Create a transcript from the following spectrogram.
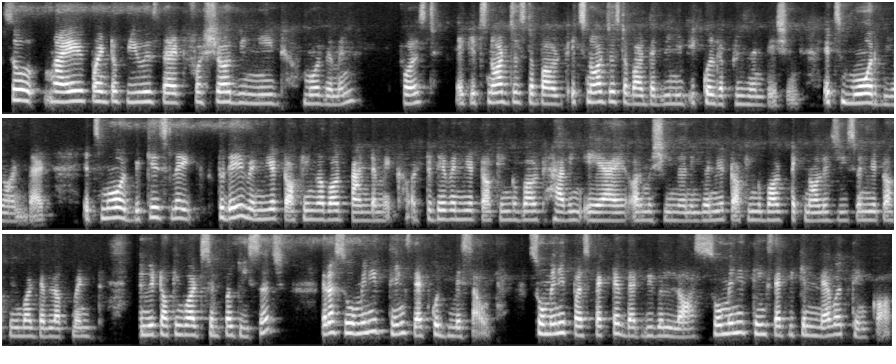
so my point of view is that for sure we need more women first. Like it's not just about it's not just about that we need equal representation. It's more beyond that. It's more because like today when we are talking about pandemic or today when we are talking about having AI or machine learning, when we're talking about technologies, when we're talking about development, when we're talking about simple research, there are so many things that could miss out. So many perspective that we will lose. So many things that we can never think of.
